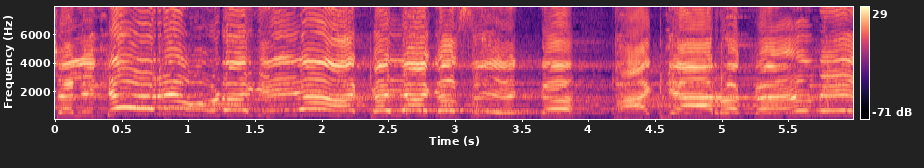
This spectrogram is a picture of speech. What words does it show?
ಚಲಿಕೇರಿ ಹುಡುಗಿಯ ಕೈಯಾಗ ಸಿಕ್ಕ ಹಾಕ್ಯಾರ ಕಣೇರ.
